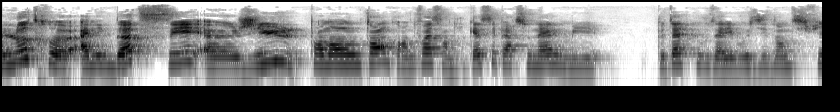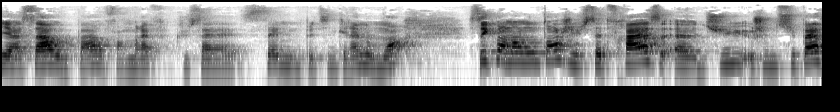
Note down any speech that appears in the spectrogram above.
l'autre anecdote, c'est j'ai eu pendant longtemps, encore une fois, c'est un truc assez personnel, mais peut-être que vous allez vous identifier à ça ou pas. Enfin bref, que ça sème une petite graine au moins c'est que pendant longtemps j'ai eu cette phrase euh, du je ne suis pas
